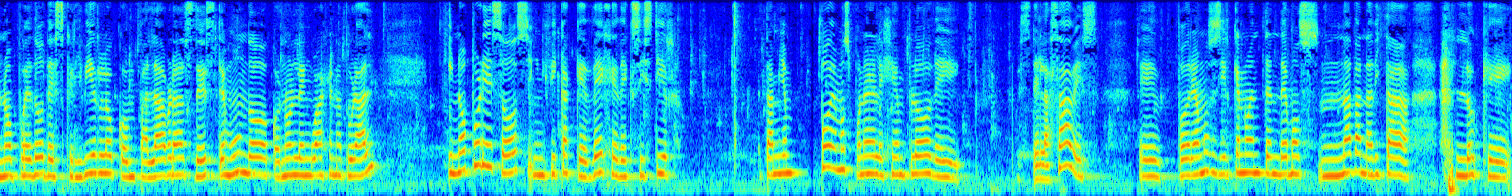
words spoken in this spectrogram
no puedo describirlo con palabras de este mundo o con un lenguaje natural. Y no por eso significa que deje de existir. También podemos poner el ejemplo de, pues, de las aves. Eh, podríamos decir que no entendemos nada, nadita lo que,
